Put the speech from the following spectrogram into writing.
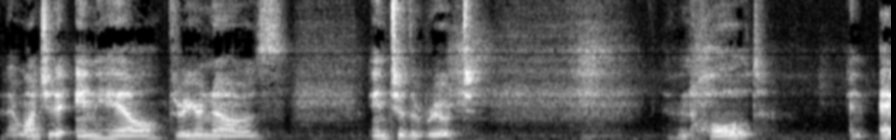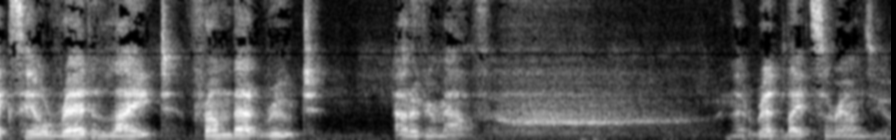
And I want you to inhale through your nose into the root and hold and exhale red light from that root out of your mouth. And that red light surrounds you.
